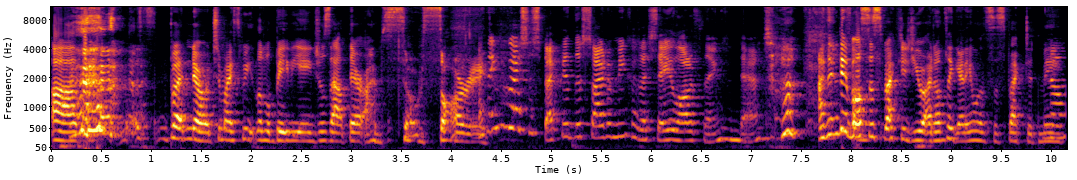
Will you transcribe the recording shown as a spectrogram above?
Um, but no, to my sweet little baby angels out there, I'm so sorry. I think you guys suspected this side of me because I say a lot of things and dance. I think they both suspected you. I don't think anyone suspected me. no,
